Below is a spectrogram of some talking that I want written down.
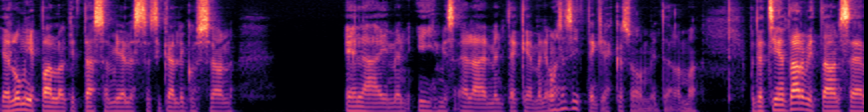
ja lumipallokin tässä mielessä, sikäli kun se on eläimen, ihmiseläimen tekemä, niin on se sittenkin ehkä sommitelma. Mutta siihen tarvitaan se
